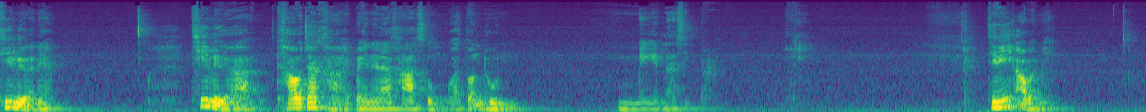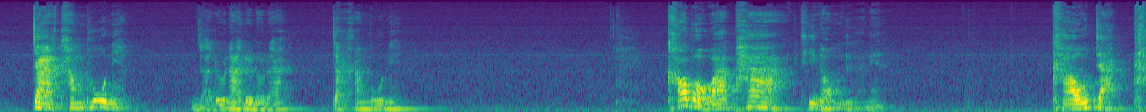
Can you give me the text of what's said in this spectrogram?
ที่เหลือเนี่ย ที่เหลือเขาจะขายไปในราคาสูงกว่าต้นทุน เมตรละสิบบาท ทีนี้เอาแบบนี้ จากคำพูดเนี่ยเดี๋ยวดูนะดูดูนะ จากคำพูดเนี่ยเขาบอกว่าผ้าที่น้องเหลือเนี่ยเขาจะข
